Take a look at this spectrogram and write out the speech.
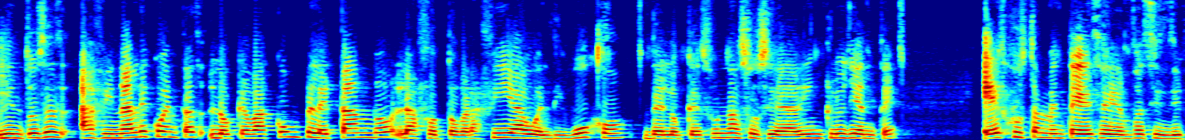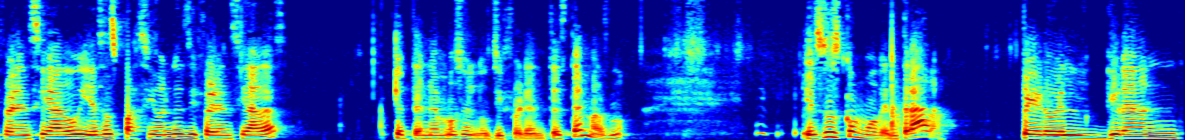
Y entonces, a final de cuentas, lo que va completando la fotografía o el dibujo de lo que es una sociedad incluyente es justamente ese énfasis diferenciado y esas pasiones diferenciadas que tenemos en los diferentes temas, ¿no? Eso es como de entrada. Pero el gran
